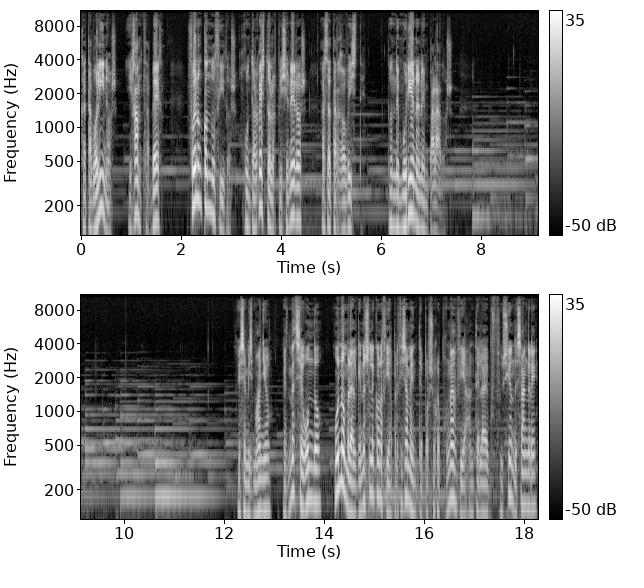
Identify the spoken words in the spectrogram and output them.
Catabolinos y Hamza Beg fueron conducidos, junto al resto de los prisioneros, hasta Targoviste, donde murieron empalados. Ese mismo año, Mehmed II, un hombre al que no se le conocía precisamente por su repugnancia ante la efusión de sangre,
